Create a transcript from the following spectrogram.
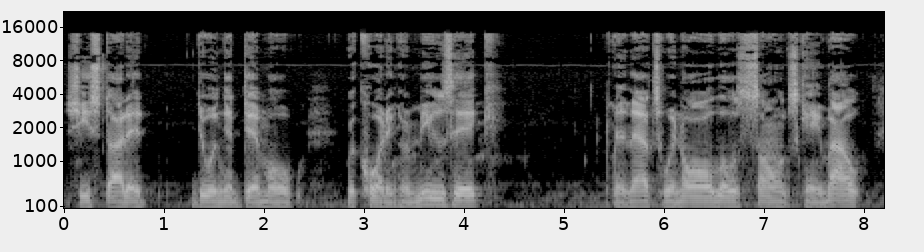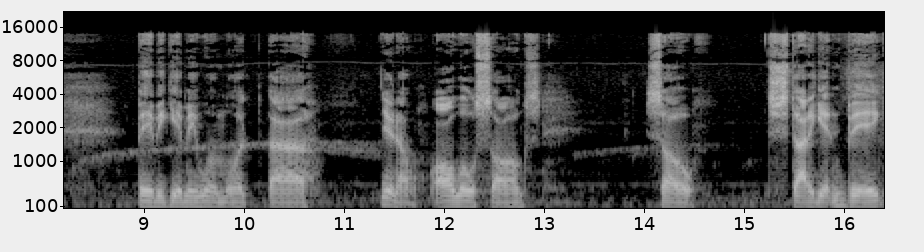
she started doing a demo, recording her music. And that's when all those songs came out. Baby, give me one more, uh, you know, all those songs. So she started getting big.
